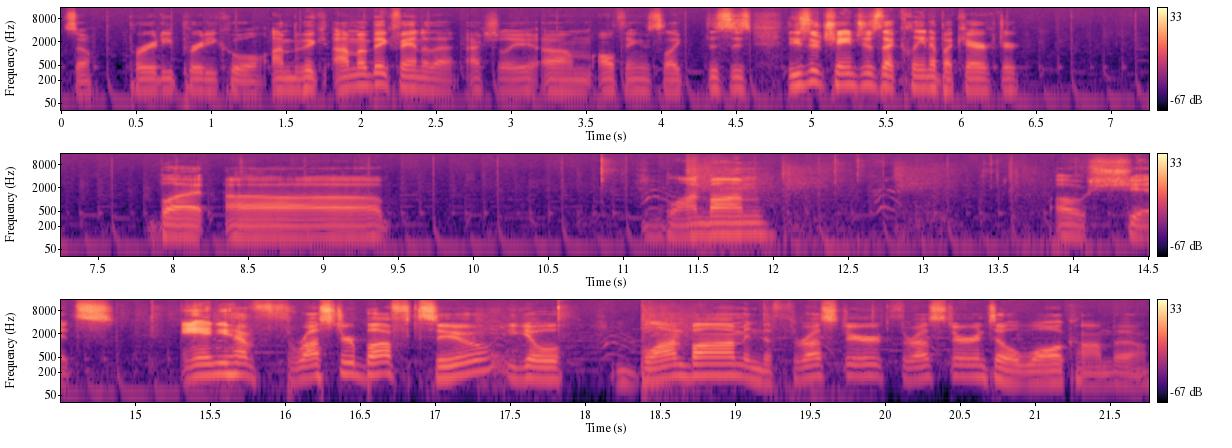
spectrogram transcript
So pretty, pretty cool. I'm a big, I'm a big fan of that actually. Um, all things like this is, these are changes that clean up a character. But uh, Blonde Bomb. Oh shits. And you have thruster buff too. You go blonde bomb into thruster, thruster into a wall combo.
